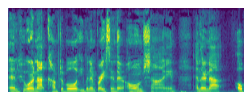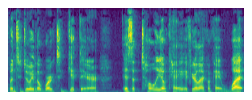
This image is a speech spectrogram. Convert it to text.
and who are not comfortable even embracing their own shine and they're not open to doing the work to get there, it's totally okay if you're like, okay, what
